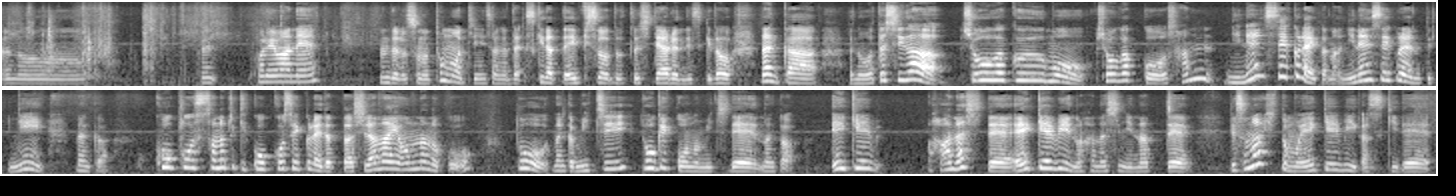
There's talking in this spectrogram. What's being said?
う。あのー、これこれはねなんだろうそのともちんさんが好きだったエピソードとしてあるんですけどなんかあの私が小学もう小学校2年生くらいかな？2年生くらいの時になんか高校その時高校生くらいだった知らない女の子となんか道登下校の道でなんか AKB 話して AKB の話になってでその人も AKB が好きで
